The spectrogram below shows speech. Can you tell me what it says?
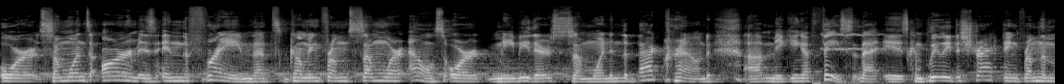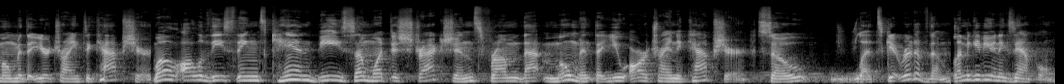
or someone's arm is in the frame that's coming from somewhere else or maybe there's someone in the background uh, making a face that is completely distracting distracting from the moment that you're trying to capture. Well, all of these things can be somewhat distractions from that moment that you are trying to capture. So let's get rid of them. Let me give you an example.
